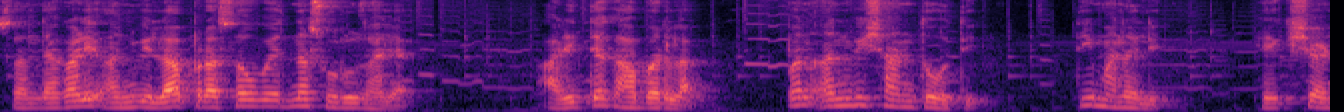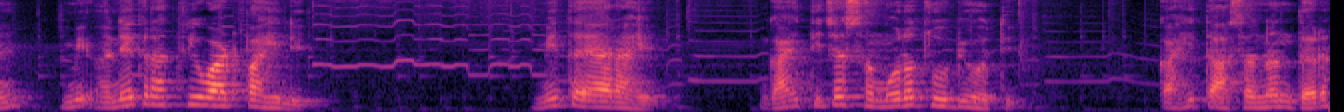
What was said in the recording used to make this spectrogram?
संध्याकाळी अन्वीला प्रसव वेदना सुरू झाल्या. आदित्य घाबरला पण अन्वी शांत होती. ती म्हणाली हे क्षण मी अनेक रात्री वाट पाहिली. मी तयार आहे. गाय तिच्या समोरच उभी होती. काही तासानंतर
